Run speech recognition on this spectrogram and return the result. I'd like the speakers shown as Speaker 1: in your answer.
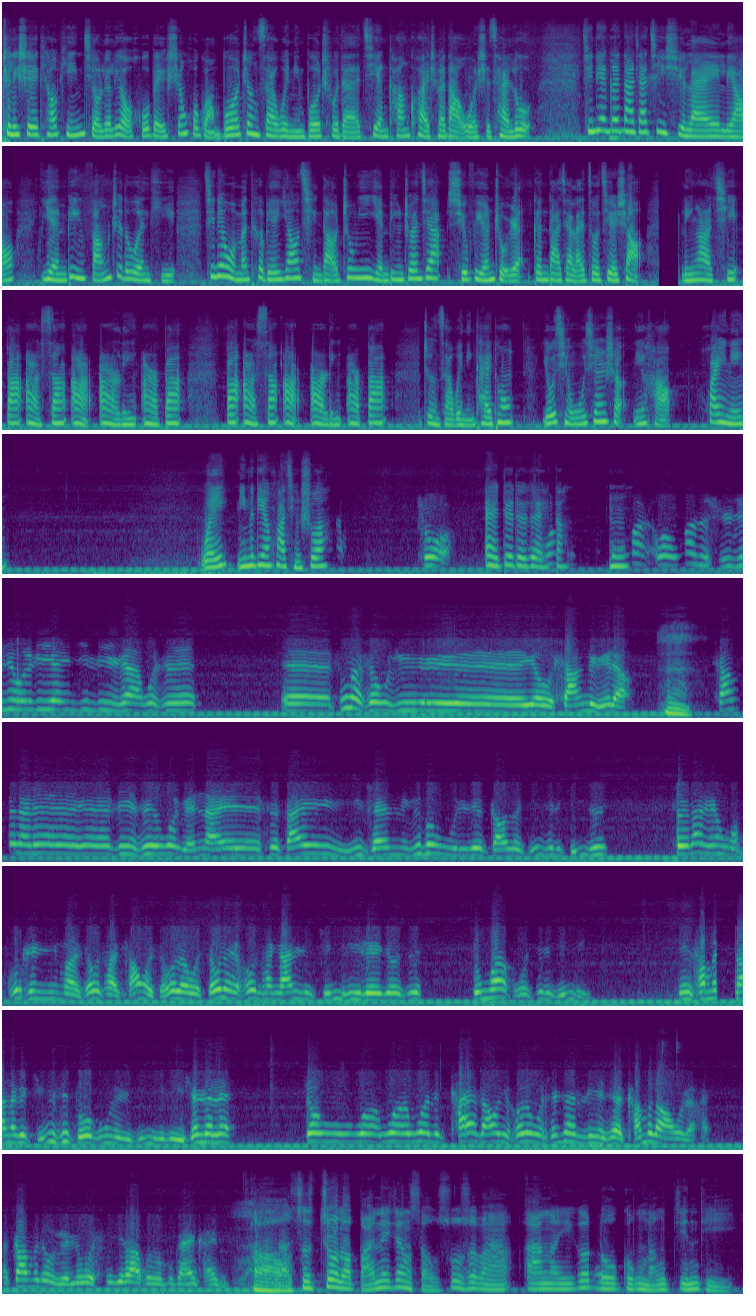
Speaker 1: 这里是调频九六六湖北生活广播，正在为您播出的健康快车道，我是蔡璐。今天跟大家继续来聊眼病防治的问题。今天我们特别邀请到中医眼病专家徐福元主任跟大家来做介绍。零二七八二三二二零二八八二三二二零二八正在为您开通，有请吴先生，你好，欢迎您。喂，您的电话请说。
Speaker 2: 说。
Speaker 1: 哎，对对对，当。
Speaker 2: 嗯，我我是徐经理，我那个眼睛病噻，我是，呃，做了手术有三个月了。
Speaker 3: 嗯。
Speaker 2: 三个月来的，等于是我原来是在一千一百五的高了近视的近视，所以那天我不肯你嘛，后他劝我做了，我做了以后他安的晶体的，就是中外合资的晶体，因为他们按那个近视多功能的晶体的，现在呢。就我我我我开刀以后呢，我现在等于是看不到了，还还赶不到人了。我十几大回我不该开的。
Speaker 3: 哦，是做了白内障手术是吧？安了一个多功能晶体。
